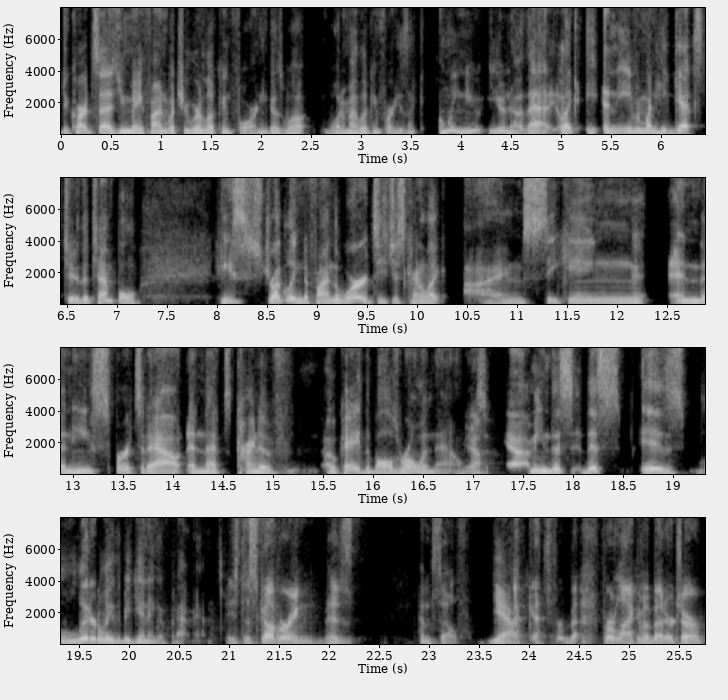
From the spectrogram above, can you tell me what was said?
Ducard says, You may find what you were looking for. And he goes, Well, what am I looking for? He's like, Only you, you know that. Like, he, and even when he gets to the temple, he's struggling to find the words. He's just kind of like, I'm seeking. And then he spurts it out. And that's kind of okay. The ball's rolling now. Yeah. So, yeah. I mean, this, this is literally the beginning of Batman. He's discovering his himself. Yeah. I guess for for lack of a better term.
